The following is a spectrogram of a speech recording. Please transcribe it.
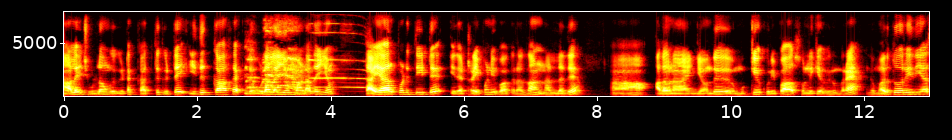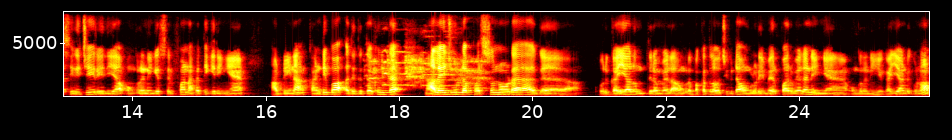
நாலேஜ் உள்ளவங்க கிட்ட கற்றுக்கிட்டு இதுக்காக இந்த உடலையும் மனதையும் தயார்படுத்திட்டு இதை ட்ரை பண்ணி பார்க்குறது தான் நல்லது. அதை நான் இங்கே வந்து முக்கிய குறிப்பாக சொல்லிக்க விரும்புகிறேன் இந்த மருத்துவ ரீதியாக சிகிச்சை ரீதியாக உங்களை நீங்கள் செல்ஃபாக நகர்த்திக்கிறீங்க அப்படின்னா கண்டிப்பாக அதுக்கு தகுந்த நாலேஜ் உள்ள பர்சனோட க ஒரு கையாளும் திறமையில அவங்கள பக்கத்தில் வச்சுக்கிட்டு அவங்களுடைய மேற்பார்வையில் நீங்கள் உங்களை நீங்கள் கையாண்டுக்கணும்.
